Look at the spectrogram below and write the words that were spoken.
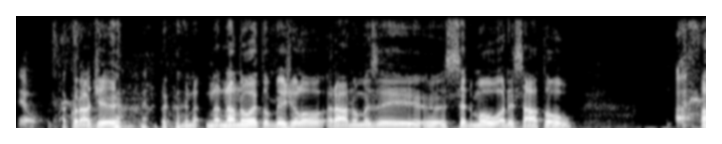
Jo. Akorát, že na, na, na Noé to běželo ráno mezi eh, sedmou a desátou a,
